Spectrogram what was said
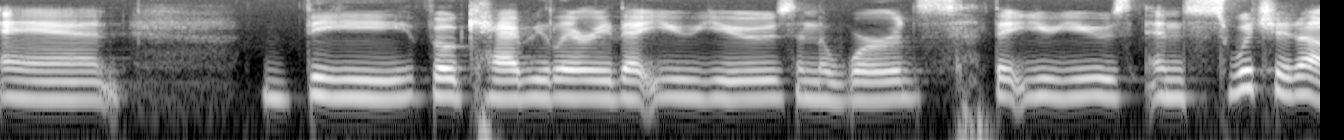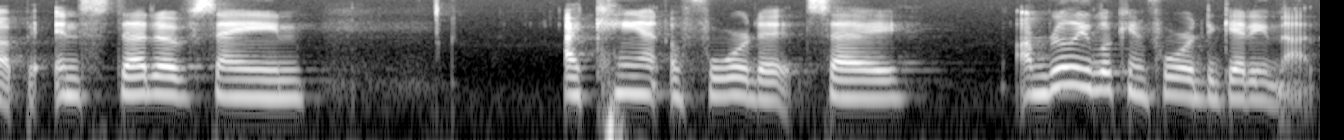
and the vocabulary that you use and the words that you use and switch it up instead of saying I can't afford it say I'm really looking forward to getting that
